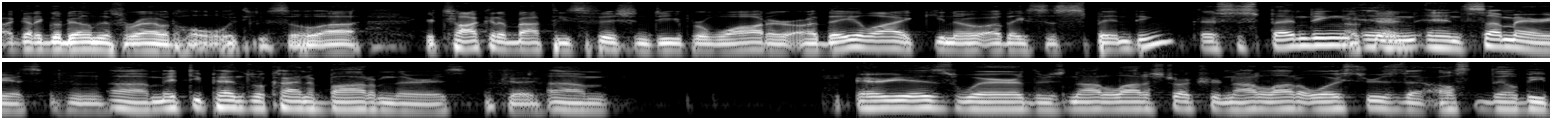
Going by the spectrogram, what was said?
I got to go down this rabbit hole with you. So, uh, you're talking about these fish in deeper water. Are they like you know? Are they suspending? They're suspending Okay. in, in some areas. Um, it depends what kind of bottom there is. Okay. Um, areas where there's not a lot of structure, not a lot of oysters, that they'll be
